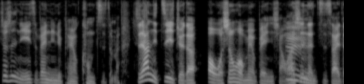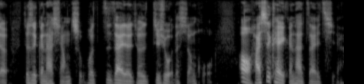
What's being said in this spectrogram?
就是你一直被你女朋友控制怎么样？只要你自己觉得哦，我生活没有被影响，我还是嗯能自在的，就是跟他相处，或自在的，就是继续我的生活。哦，还是可以跟他在一起啊。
